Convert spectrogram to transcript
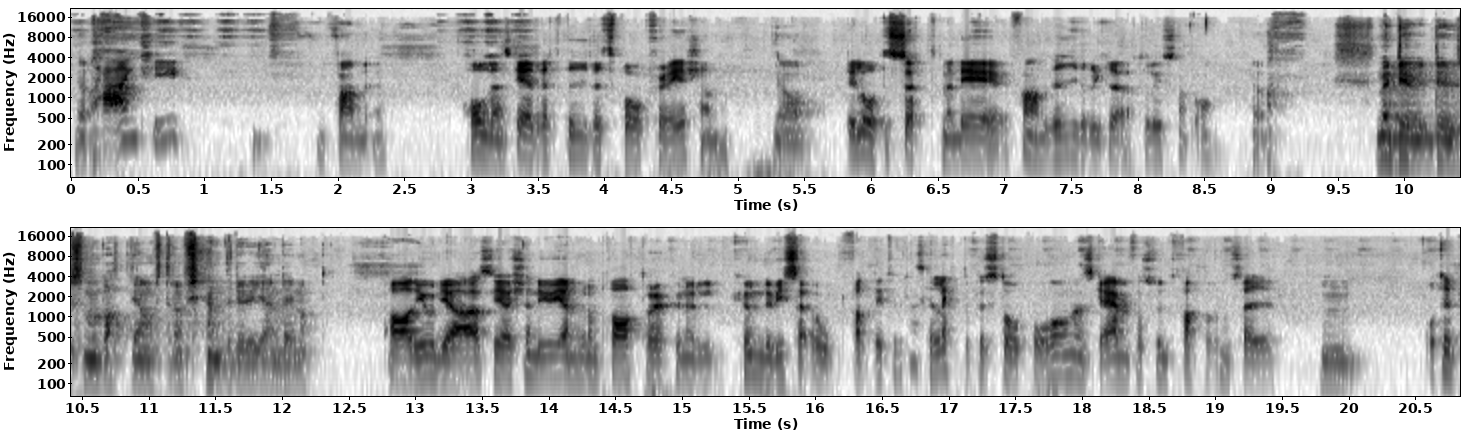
Ja. Tanky! Fan, eh, holländska är ett rätt vidrigt språk för att erkänna. ja. Det låter sött, men det är fan vidrig gröt att lyssna på. Men du, du som har varit i Amsterdam, kände du igen dig något? Ja, det gjorde jag. Alltså, jag kände ju igen hur de pratar och jag kunde, kunde vissa ord. För att det är typ ganska lätt att förstå på holländska, även fast du inte fattar vad de säger. Mm. Och typ...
